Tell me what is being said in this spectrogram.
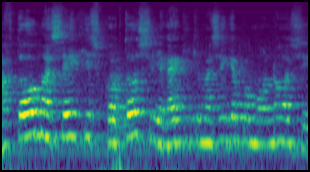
Αυτό μας έχει σκοτώσει λιγάκι και μας έχει απομονώσει.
